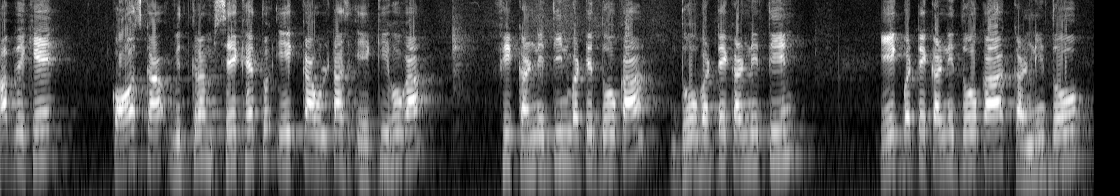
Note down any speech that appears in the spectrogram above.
अब देखिए कॉस का विक्रम सेक है तो एक का उल्टा एक ही होगा। फिर करनी तीन बटे दो का, दो बटे करनी तीन, एक बटे करनी दो का करनी दो,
